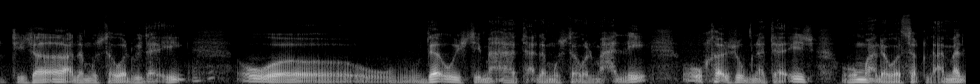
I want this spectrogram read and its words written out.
التجاره على مستوى الولائي وداوا اجتماعات على مستوى المحلي وخرجوا بنتائج وهم على وسق العمل.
